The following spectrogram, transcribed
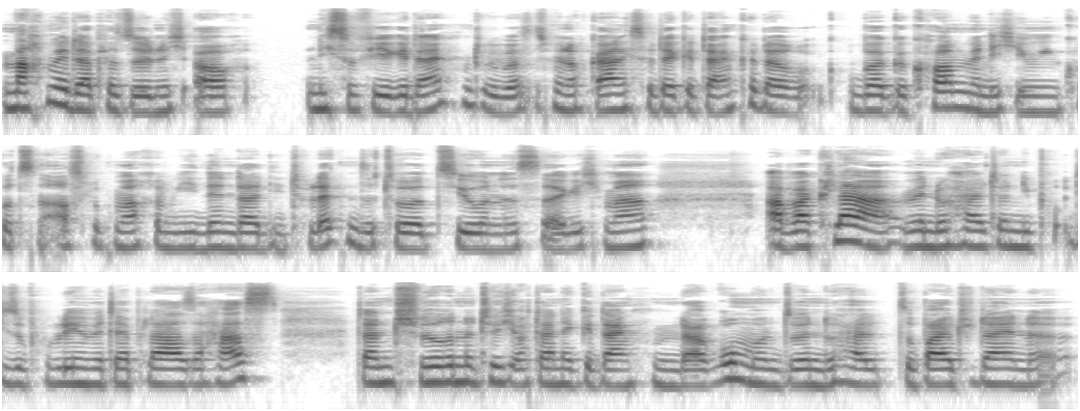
mache mir da persönlich auch nicht so viel Gedanken drüber. Es ist mir noch gar nicht so der Gedanke darüber gekommen, wenn ich irgendwie einen kurzen Ausflug mache, wie denn da die Toilettensituation ist, sage ich mal. Aber klar, wenn du halt dann die, diese Probleme mit der Blase hast, dann schwirren natürlich auch deine Gedanken darum. Und wenn du halt, sobald du deine,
